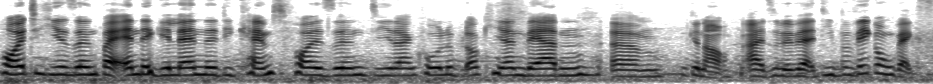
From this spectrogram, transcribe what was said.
heute hier sind bei Ende Gelände, die Camps voll sind, die dann Kohle blockieren werden. Ähm, genau, also die Bewegung wächst.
